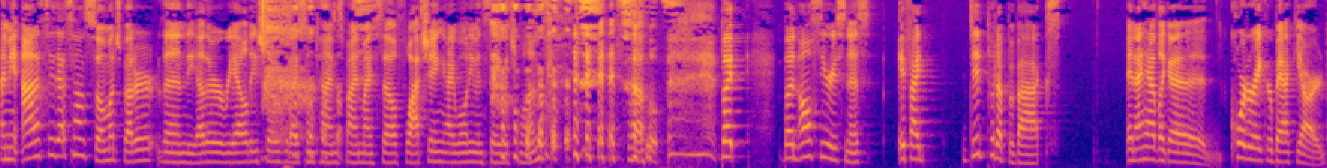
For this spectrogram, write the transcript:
I mean, honestly, that sounds so much better than the other reality shows that I sometimes find myself watching. I won't even say which ones. so, but, but in all seriousness, if I did put up a box and I have like a quarter acre backyard,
